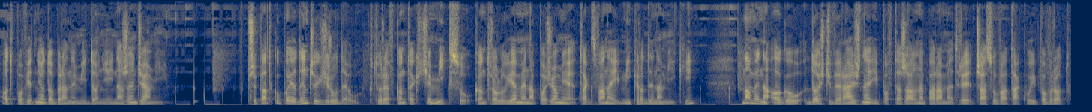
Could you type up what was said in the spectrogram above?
odpowiednio dobranymi do niej narzędziami. W przypadku pojedynczych źródeł, które w kontekście miksu kontrolujemy na poziomie tzw. Tak mikrodynamiki, mamy na ogół dość wyraźne i powtarzalne parametry czasów ataku i powrotu.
